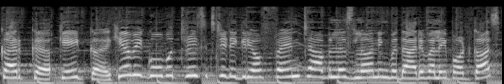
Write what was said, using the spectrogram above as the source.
கற்க கேட்க here we go with 360 degree of fantabulous learning with Arivalai podcast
